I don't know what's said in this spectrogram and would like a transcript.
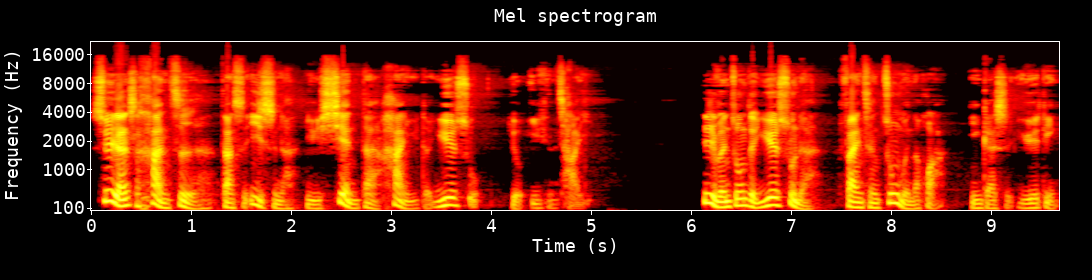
虽然是汉字，但是意思呢与现代汉语的约束有一定差异。日文中的约束呢，翻译成中文的话，应该是约定。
